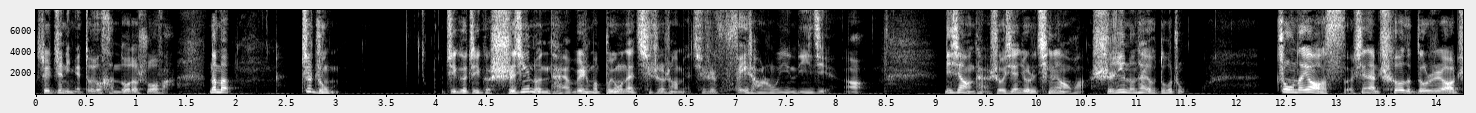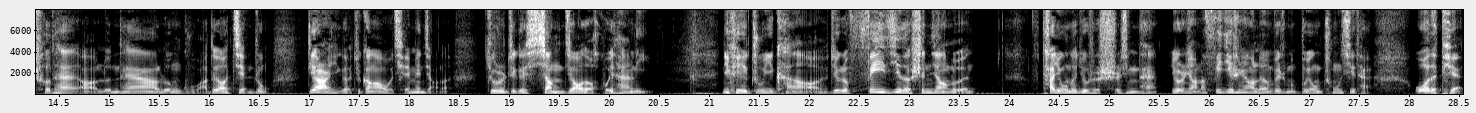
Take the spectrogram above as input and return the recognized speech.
所以这里面都有很多的说法。那么这种这个这个实心轮胎为什么不用在汽车上面？其实非常容易理解啊！你想想看，首先就是轻量化，实心轮胎有多重？重的要死！现在车子都是要车胎啊、轮胎啊、轮毂啊都要减重。第二一个，就刚刚我前面讲的，就是这个橡胶的回弹力。你可以注意看啊，这个飞机的升降轮，它用的就是实心胎。有人讲，那飞机升降轮为什么不用充气胎？我的天，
